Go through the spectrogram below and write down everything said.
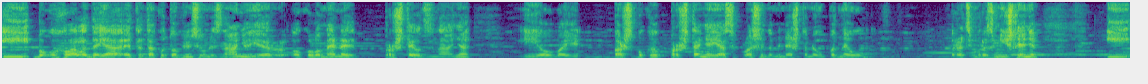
I Bogu hvala da ja, eto tako, topim se u neznanju, jer okolo mene pršte od znanja i ovaj, baš zbog tog prštanja ja se plašim da mi nešto ne upadne u recimo razmišljanje i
